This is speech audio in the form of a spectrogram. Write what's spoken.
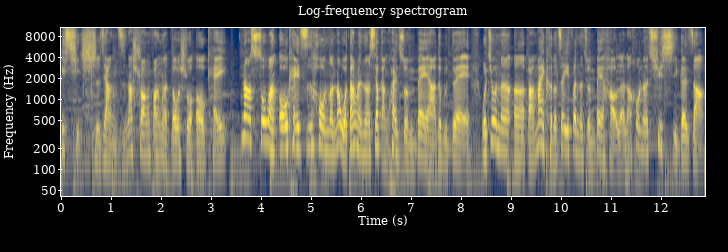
一起吃这样子。那双方呢都说 OK。那说完 OK 之后呢，那我当然呢是要赶快准备啊，对不对？我就呢呃把麦克的这一份呢准备好了，然后呢去洗个澡，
